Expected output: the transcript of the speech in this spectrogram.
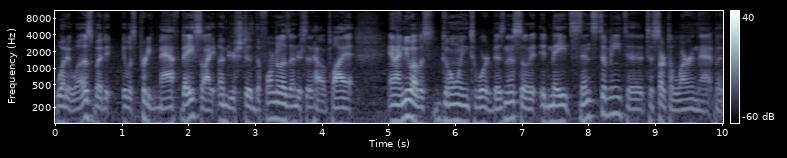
what it was, but it, it was pretty math based. So I understood the formulas, understood how to apply it and I knew I was going toward business, so it, it made sense to me to, to start to learn that. But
